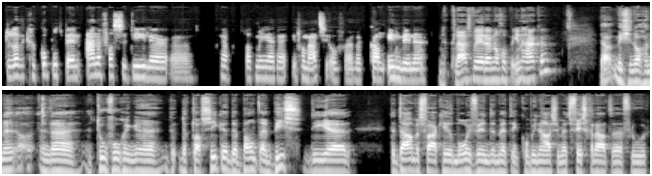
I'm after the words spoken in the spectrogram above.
doordat ik gekoppeld ben aan een vaste dealer, ja, wat meer informatie over kan inwinnen. Klaas, wil je daar nog op inhaken? Ja, misschien nog een, een, een toevoeging. De, de, klassieke, de band en bies, die de dames vaak heel mooi vinden met, in combinatie met visgraatvloer.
